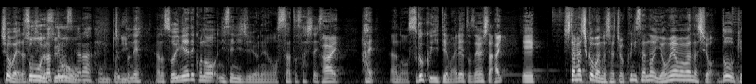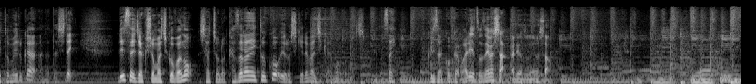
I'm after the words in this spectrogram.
商売やらせてもらってますからちょっとねあのそういう意味合いでこの2024年をスタートさせたいですねはいはい、あのすごくいいテーマありがとうございました。はいえー下町工場の社長国さんのよもやま話をどう受け止めるかあなた次第。零歳弱小町工場の社長の飾らないトークをよろしければ次回もお楽しみください。国さん今回もありがとうございました。ありがとうございました。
